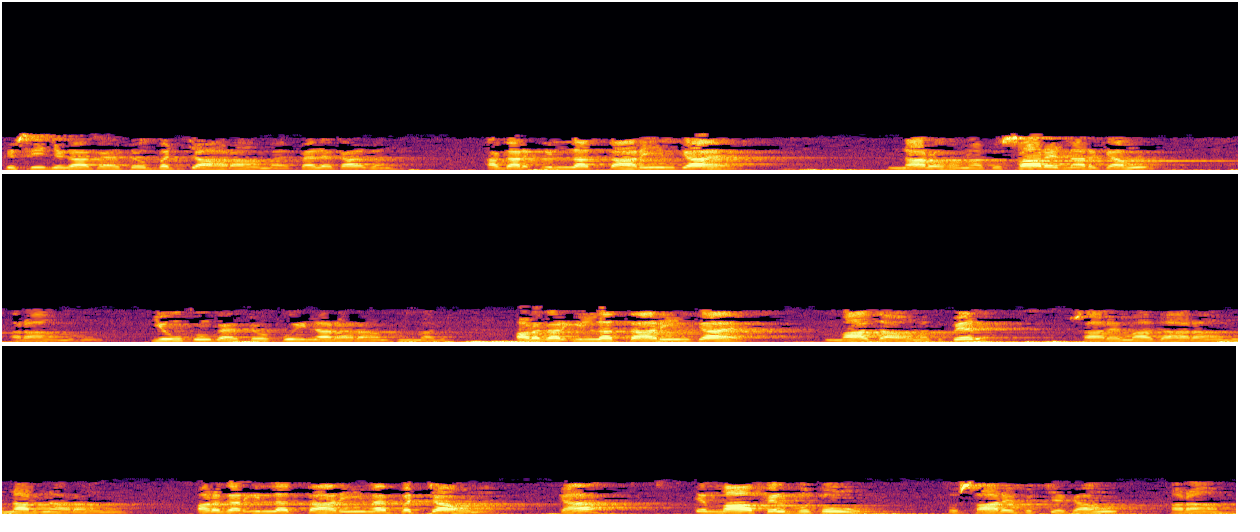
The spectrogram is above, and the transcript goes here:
کسی جگہ کہتے ہو بچہ حرام ہے۔ پہلے کہا تھا نا، اگر علت تحریم کیا ہے؟ نر ہونا تو سارے نر کیا ہوں؟ حرام ہوں۔ یوں کیوں کہتے ہو؟ کوئی نر حرام، کوئی مادہ۔ اور اگر علت تحریم کیا ہے؟ مادہ ہونا تو پھر سارے مادہ حرام نر نہ حرام ہوں اور اگر علت تحریم ہے، بچہ ہونا۔ کیا؟ یہ مافل بتون تو سارے بچے کیا ہوں؟ حرام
